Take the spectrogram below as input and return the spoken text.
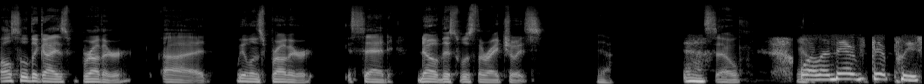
Also, the guy's brother, uh, Whelan's brother, said, "No, this was the right choice." Yeah. Yeah. So Yeah. Well, and they're they're pleased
